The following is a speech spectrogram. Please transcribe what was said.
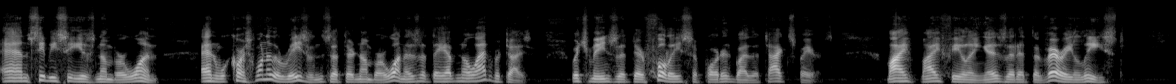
and CBC is number one. And of course, one of the reasons that they're number one is that they have no advertising, which means that they're fully supported by the taxpayers. My my feeling is that at the very least,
